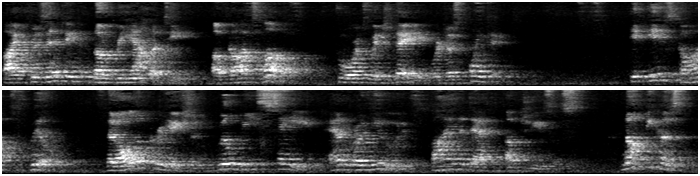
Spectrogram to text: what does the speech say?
by presenting the reality of God's love towards which they were just pointing. It is God's will that all of creation will be saved and renewed by the death of Jesus. Not because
